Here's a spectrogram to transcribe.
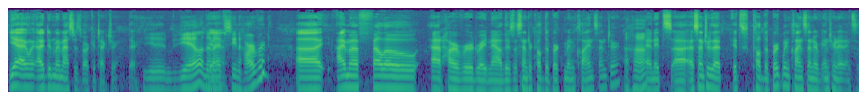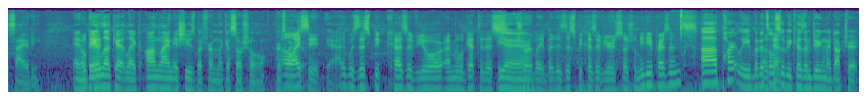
Yeah, I, went, I did my master's of architecture there. Yale, and then Yeah. I've seen Harvard. Uh, I'm a fellow at Harvard right now. There's a center called the Berkman Klein Center, Uh-huh. and it's uh, a center that it's called the Berkman Klein Center of Internet and Society, and Okay. they look at like online issues, but from like a social perspective. Oh, I see. Yeah. Uh, Was this because of your? I mean, we'll get to this Yeah. shortly, but is this because of your social media presence? Uh, partly, but it's Okay. also because I'm doing my doctorate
